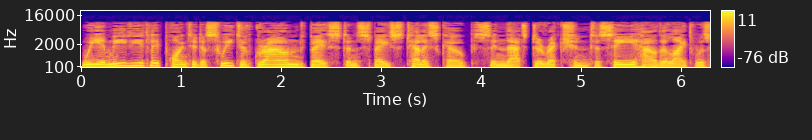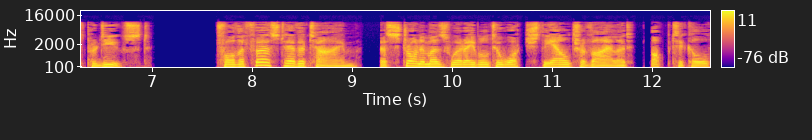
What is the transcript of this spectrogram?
We immediately pointed a suite of ground-based and space telescopes in that direction to see how the light was produced. For the first ever time, astronomers were able to watch the ultraviolet, optical,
